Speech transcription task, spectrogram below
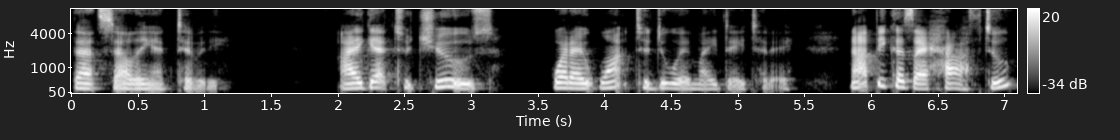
that selling activity. I get to choose what I want to do in my day today, not because I have to,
